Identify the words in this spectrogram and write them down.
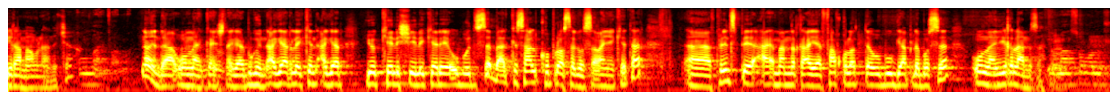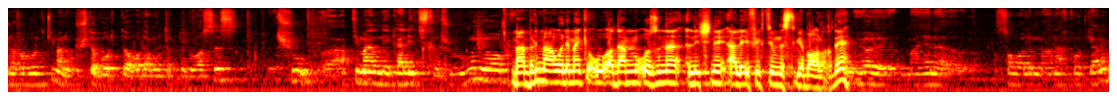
yig'aman ularnicha No, endi onlayn конечно agar bugun agar lekin agar yo'q kelishinglar kerak u bu desa balki sal ko'proq согласование ketar. E, в принципе mana bunaqa agar favqulodda bu gaplar bo'lsa onlayn yig'ilamiz. Mani savolim shunaqa bo'ldiki mana uchta bordda odam o'tiribdi deyapsiz shu e, optimalniy количество shumi yo man bilmayman o'ylaymanki u odamni o'zini личный hali effektivnostiga bog'liqda. Yo yo man yana savolimni anaqa qilayotganim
